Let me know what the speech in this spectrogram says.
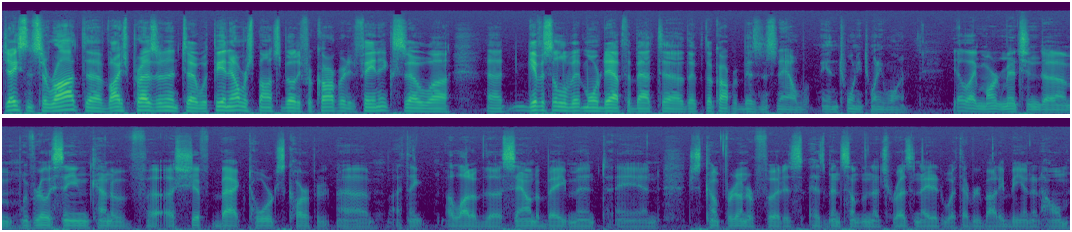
Jason Surratt, uh, Vice President uh, with P&L responsibility for carpet at Phoenix. So, uh, uh give us a little bit more depth about the, the, carpet business now in 2021. Yeah, like Mark mentioned, um, we've really seen kind of a shift back towards carpet. I think a lot of the sound abatement and just comfort underfoot is, has been something that's resonated with everybody being at home.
